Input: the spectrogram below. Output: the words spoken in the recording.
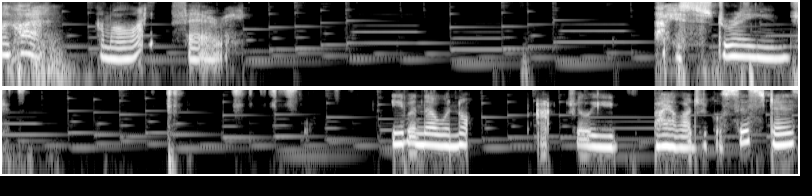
My god, I'm a light fairy. That is strange. Even though we're not actually biological sisters,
